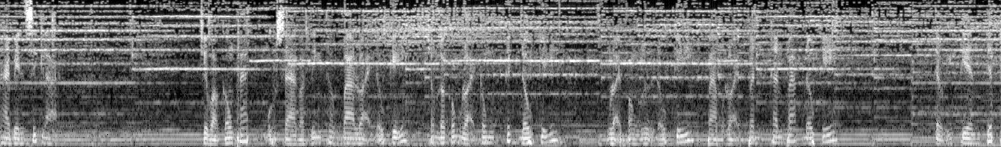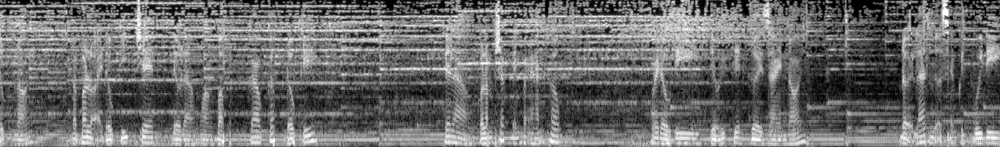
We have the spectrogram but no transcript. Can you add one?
hai bên xích lại. Trừ bỏ công pháp Mục xà còn tinh thông ba loại đấu kỹ, Trong đó có một loại công kích đấu kỹ, Một loại phòng ngự đấu kỹ Và một loại phân thân pháp đấu kỹ. Tiểu Y Tiên tiếp tục nói Và ba loại đấu kỹ trên đều là hoàng bậc cao cấp đấu kỹ. Thế nào, có lắm chắc đánh bại hắn không? Quay đầu đi, Tiểu Y Tiên cười dài nói Đợi lát nữa xem kịch vui đi.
